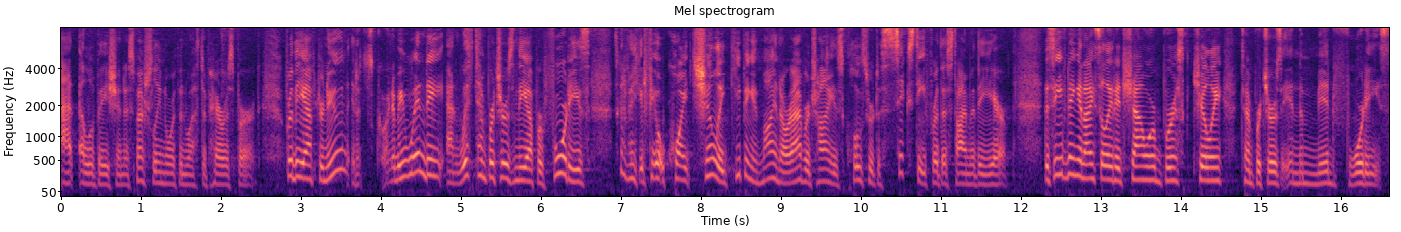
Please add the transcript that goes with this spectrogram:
at elevation, especially north and west of Harrisburg. For the afternoon, it's going to be windy and with temperatures in the upper 40s, it's going to make it feel quite chilly, keeping in mind our average high is closer to 60 for this time of the year. This evening, an isolated shower, brisk, chilly, temperatures in the mid 40s.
